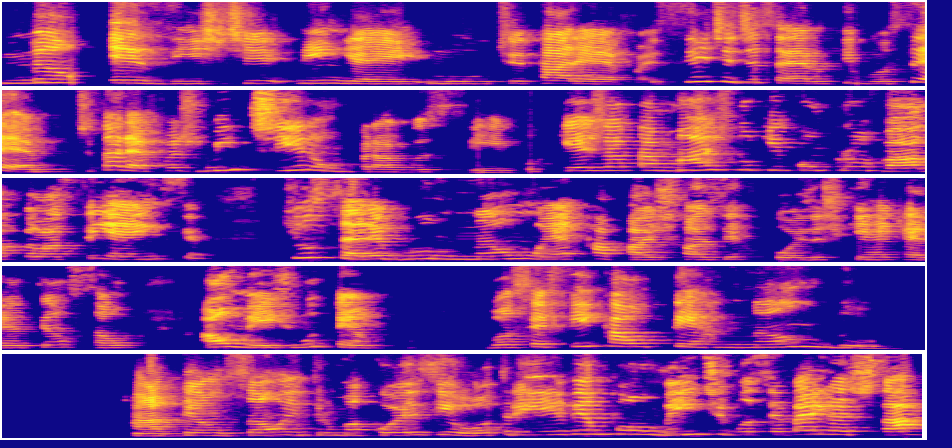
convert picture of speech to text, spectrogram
Não existe ninguém multitarefas. Se te disseram que você é multitarefas, mentiram para você, porque já está mais do que comprovado pela ciência que o cérebro não é capaz de fazer coisas que requerem atenção ao mesmo tempo. Você fica alternando a atenção entre uma coisa e outra e eventualmente você vai gastar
